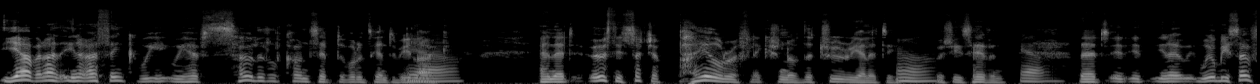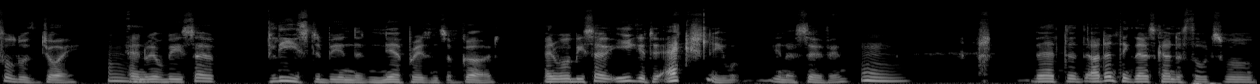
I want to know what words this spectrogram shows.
yeah, but I, you know, I think we we have so little concept of what it's going to be like, and that Earth is such a pale reflection of the true reality, Oh, which is heaven. yeah. That it, it, you know, we'll be so filled with joy Mm. and we'll be so pleased to be in the near presence of God, and we'll be so eager to actually, you know, serve Him Mm. that uh, I don't think those kind of thoughts will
